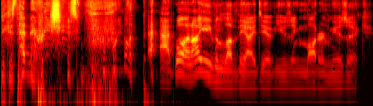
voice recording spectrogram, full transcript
because that narration is really bad. Well, and I even love the idea of using modern music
